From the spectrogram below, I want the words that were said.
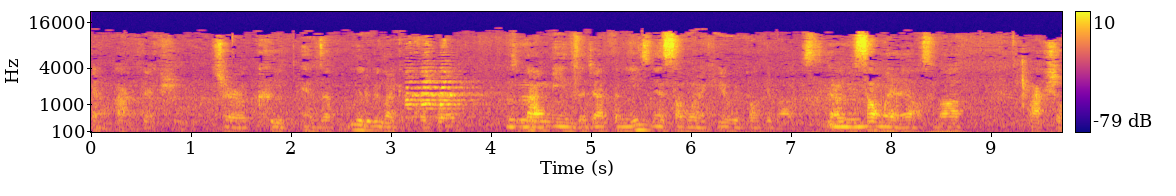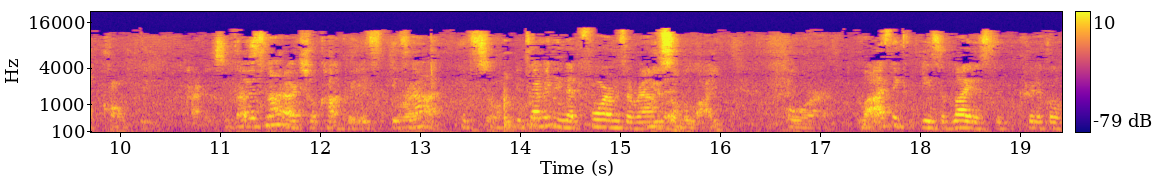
you know, architecture could end up a little bit like a corporate. So that means the Japaneseness somewhere here we talk about is got to be mm-hmm. somewhere else, not actual concrete. So So it's not actual concrete. It's it's Right. not. It's So- it's everything that forms around use it. of light or Well, I think the use of light is the critical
